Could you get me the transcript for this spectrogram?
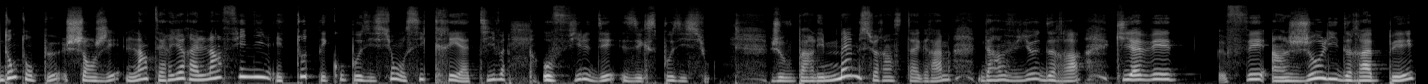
dont on peut changer l'intérieur à l'infini et toutes les compositions aussi créatives au fil des expositions. Je vous parlais même sur Instagram d'un vieux drap qui avait fait un joli drapé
